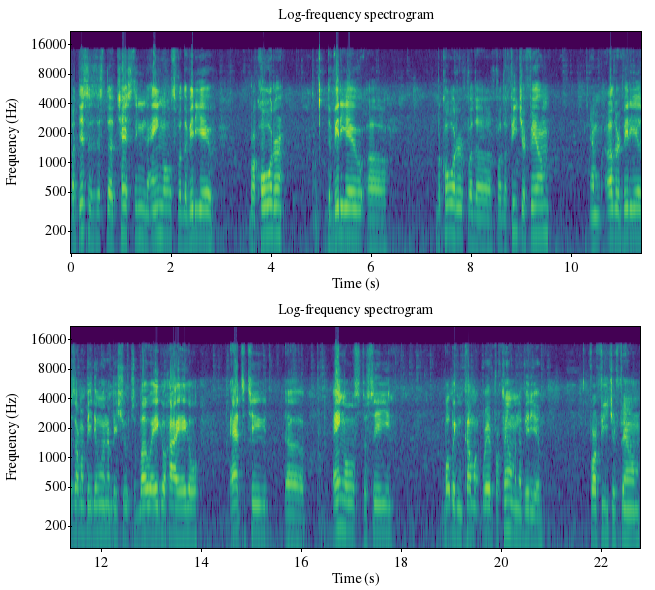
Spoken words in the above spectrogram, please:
But this is just the testing the angles for the video recorder the video uh, recorder for the for the feature film and other videos I'm gonna be doing. I'll be shooting some low angle, high angle, attitude uh, angles to see what we can come up with for filming the video for a feature film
